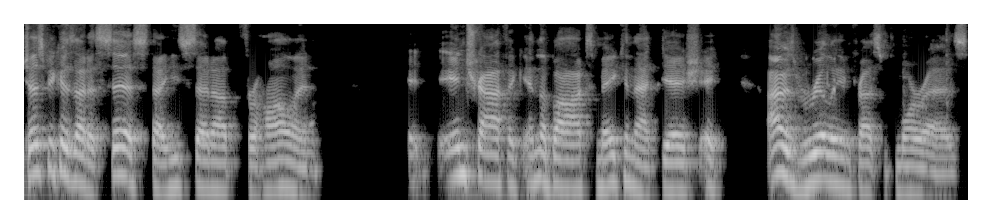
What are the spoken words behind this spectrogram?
just because that assist that he set up for Haaland in traffic in the box, making that dish. It, I was really impressed with Mahrez.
